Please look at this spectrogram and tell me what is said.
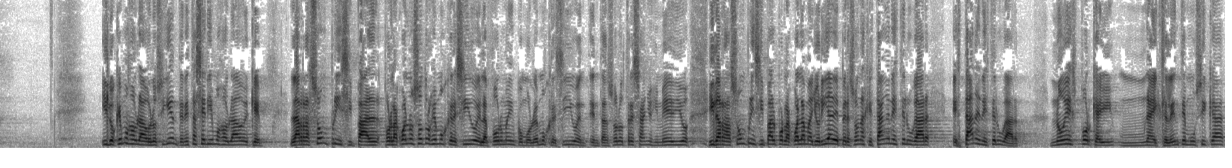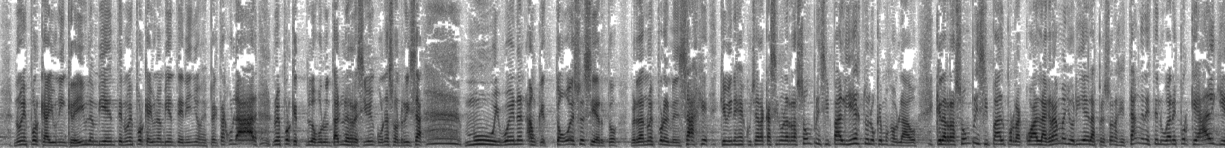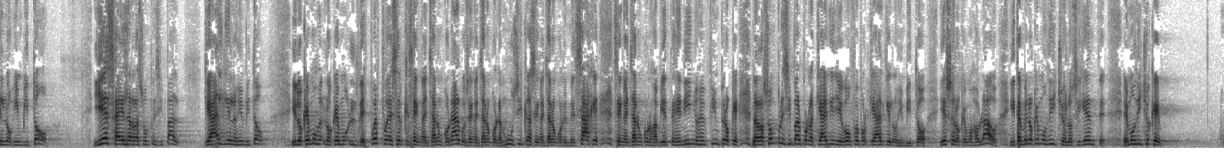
Y lo que hemos hablado es lo siguiente, en esta serie hemos hablado de que la razón principal por la cual nosotros hemos crecido de la forma en como lo hemos crecido en, en, tan solo tres años y medio, y la razón principal por la cual la mayoría de personas que están en este lugar están en este lugar, no es porque hay una excelente música, no es porque hay un increíble ambiente, no es porque hay un ambiente de niños espectacular, no es porque los voluntarios les reciben con una sonrisa muy buena, aunque todo eso es cierto, ¿verdad? No es por el mensaje que vienes a escuchar acá, sino la razón principal, y esto es lo que hemos hablado, que la razón principal por la cual la gran mayoría de las personas están en este lugar es porque alguien los invitó. Y esa es la razón principal, que alguien los invitó. Y lo que hemos, lo que hemos, después puede ser que se engancharon con algo, se engancharon con la música, se engancharon con el mensaje, se engancharon con los ambientes de niños, en fin, pero que la razón principal por la que alguien llegó fue porque alguien los invitó. Y eso es lo que hemos hablado. Y también lo que hemos dicho es lo siguiente, hemos dicho que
